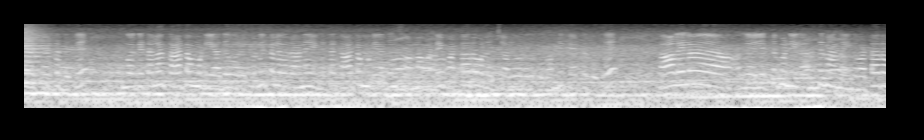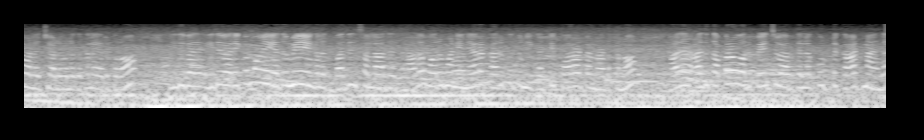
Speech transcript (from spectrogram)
கேட்டதுக்கு உங்ககிட்டலாம் காட்ட முடியாது. ஒரு துணைத் தலைவரான எங்கிட்ட காட்ட முடியாதுன்னு சொன்ன உடனே வட்டார வளர்ச்சி அலுவலகத்துக்கு வந்து கேட்டதுக்கு காலையில் அங்கே எட்டு மணிலேருந்து நாங்கள் வட்டார வளர்ச்சி அலுவலகத்தில் இருக்கிறோம். இது இது வரைக்கும் எதுவுமே எங்களுக்கு பதில் சொல்லாததுனால ஒரு மணி நேரம் கருப்பு துணி கட்டி போராட்டம் நடத்தினோம் அது அதுக்கப்புறம் ஒரு பேச்சுவார்த்தையில் கூப்பிட்டு காட்டினாங்க.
